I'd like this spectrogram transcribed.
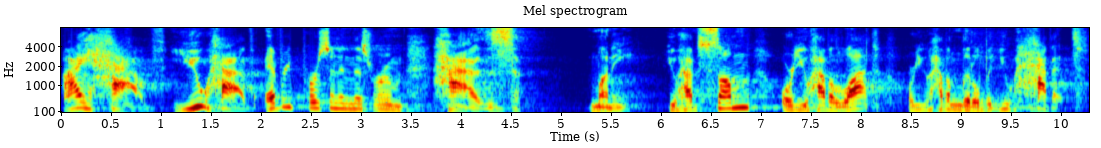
I have, you have, every person in this room has money. You have some, or you have a lot, or you have a little, but you have it.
